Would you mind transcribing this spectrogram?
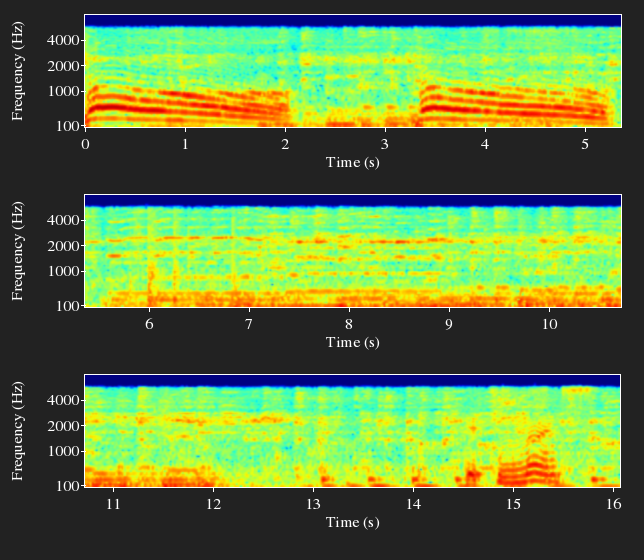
Vo! Vo! Fifteen months.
